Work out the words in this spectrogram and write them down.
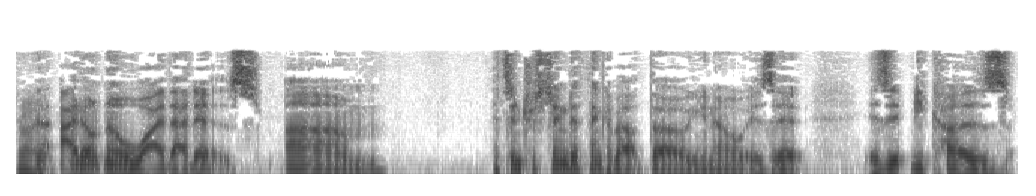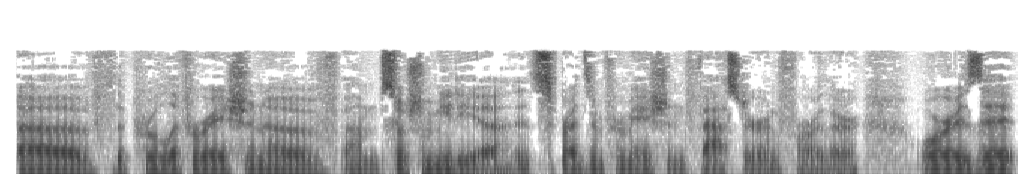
Right. I don't know why that is. Um, it's interesting to think about, though. You know, is it is it because of the proliferation of um, social media? It spreads information faster and farther, or is it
